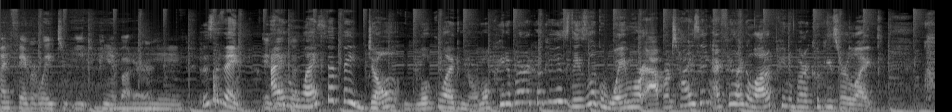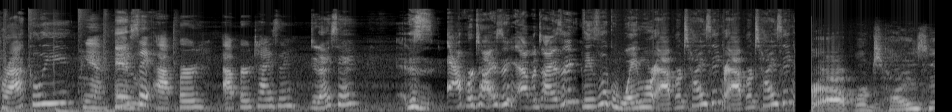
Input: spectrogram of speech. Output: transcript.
My favorite way to eat peanut butter. This is the thing. Is I like that they don't look like normal peanut butter cookies. These look way more appetizing. I feel like a lot of peanut butter cookies are like crackly. Yeah. Did And- you say apper appetizing? Did I say? This is appetizing, appetizing. These look way more appetizing. Appetizing. Appetizing.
